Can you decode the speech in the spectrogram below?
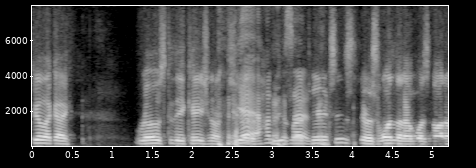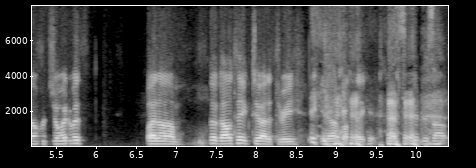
feel like I rose to the occasion on two Yeah, out of three of my appearances. There was one that I was not overjoyed with, but um, look, I'll take two out of three. You know, I'll take it. That's a good result.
